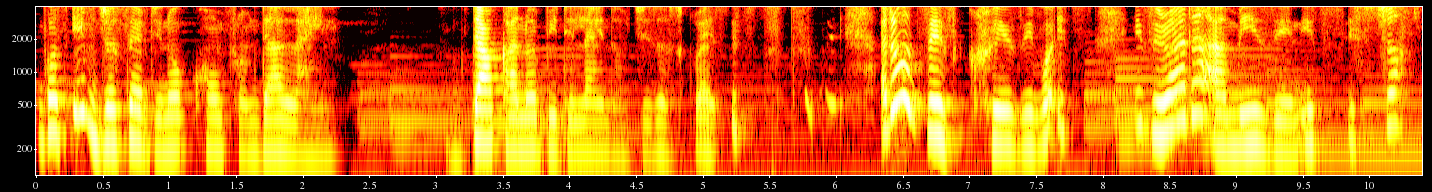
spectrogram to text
Because if Joseph did not come from that line, that cannot be the line of Jesus Christ. It's, it's I don't say it's crazy, but it's it's rather amazing. It's it's just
